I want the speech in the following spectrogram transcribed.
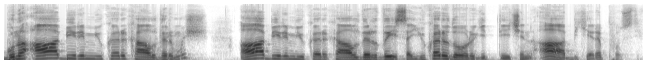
bunu A birim yukarı kaldırmış. A birim yukarı kaldırdıysa yukarı doğru gittiği için A bir kere pozitiftir.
